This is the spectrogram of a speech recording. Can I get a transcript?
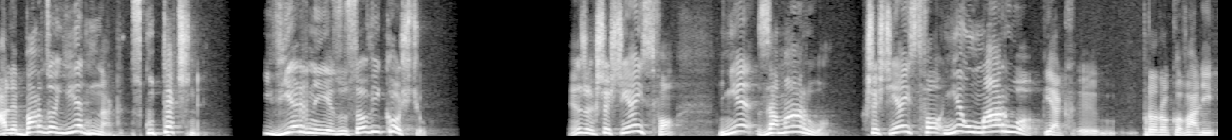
ale bardzo jednak skuteczny i wierny Jezusowi Kościół. Nie? Że chrześcijaństwo nie zamarło. Chrześcijaństwo nie umarło, jak y, prorokowali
